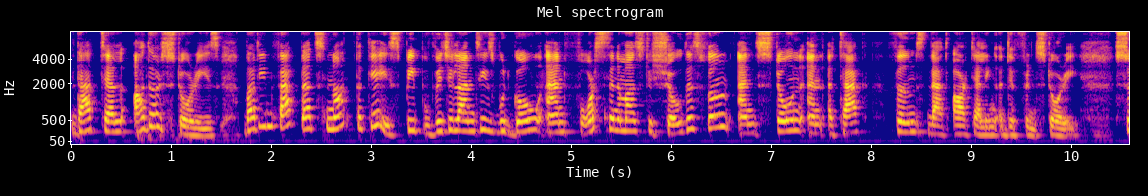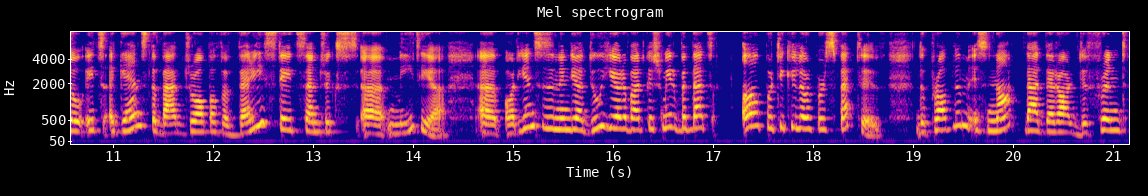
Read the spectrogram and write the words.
that tell other stories. But in fact, that's not the case. People, vigilantes would go and force cinemas to show this film and stone and attack films that are telling a different story. So it's against the backdrop of a very state centric uh, media. Uh, audiences in India do hear about Kashmir, but that's a particular perspective. The problem is not that there are different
